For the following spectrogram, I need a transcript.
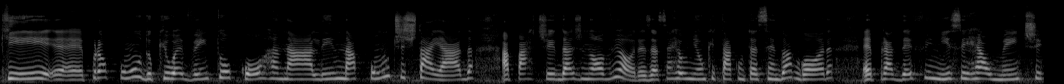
que, é, propondo que o evento ocorra na, ali na Ponte Estaiada, a partir das 9 horas. Essa reunião que está acontecendo agora é para definir se realmente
